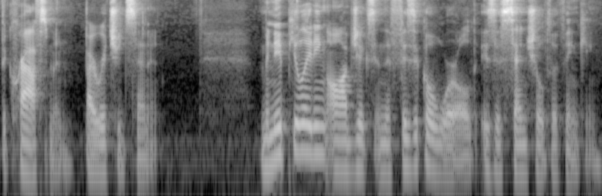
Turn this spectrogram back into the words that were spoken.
The Craftsman by Richard Sennett. Manipulating objects in the physical world is essential to thinking.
